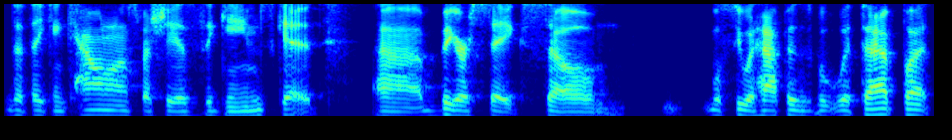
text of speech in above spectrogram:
that they can count on, especially as the games get uh, bigger stakes. So we'll see what happens with that. But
